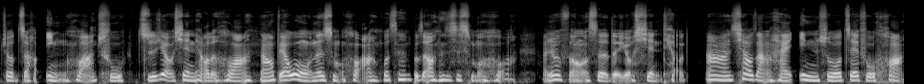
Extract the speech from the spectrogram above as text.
就只好硬画出只有线条的花。然后不要问我那是什么花，我真的不知道那是什么花，反正粉红色的有线条的。那校长还硬说这幅画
